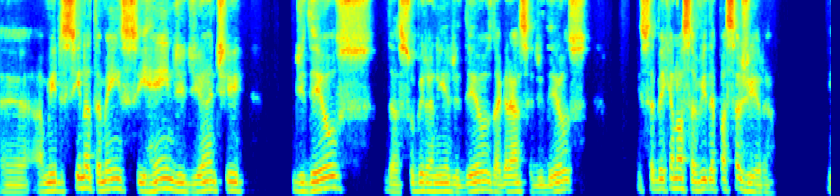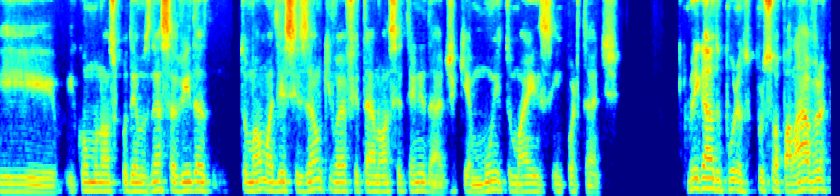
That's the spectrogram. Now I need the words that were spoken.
é, a medicina também se rende diante de Deus, da soberania de Deus, da graça de Deus, e saber que a nossa vida é passageira e, e como nós podemos nessa vida tomar uma decisão que vai afetar a nossa eternidade, que é muito mais importante. Obrigado por, por sua palavra.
